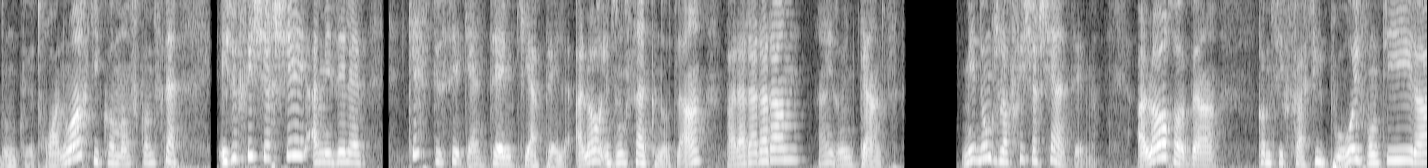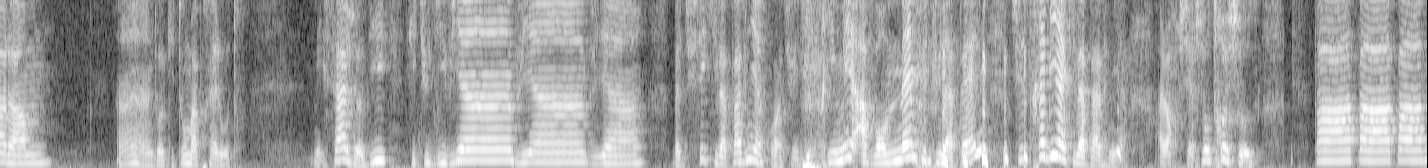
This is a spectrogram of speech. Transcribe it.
Donc euh, trois noirs qui commencent comme ça. Et je fais chercher à mes élèves qu'est-ce que c'est qu'un thème qui appelle? Alors ils ont cinq notes là. Hein. hein ils ont une quinte. Mais donc je leur fais chercher un thème. Alors, euh, ben, comme c'est facile pour eux, ils font ti dam. Hein, un doigt qui tombe après l'autre. Mais ça, je dis, si tu dis viens, viens, viens, ben tu sais qu'il va pas venir, quoi. Tu es déprimé avant même que tu l'appelles. tu sais très bien qu'il va pas venir. Alors cherche autre chose. Pa, pa, pa.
